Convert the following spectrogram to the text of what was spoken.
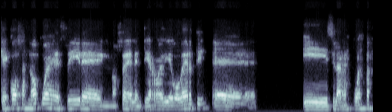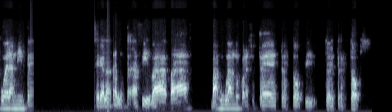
qué cosas no puedes decir en, no sé, el entierro de Diego Berti. Eh, y si la respuesta fuera mil tres, sería la pregunta. Así, va, va, va jugando con esos tres, tres, top, tres, tres tops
